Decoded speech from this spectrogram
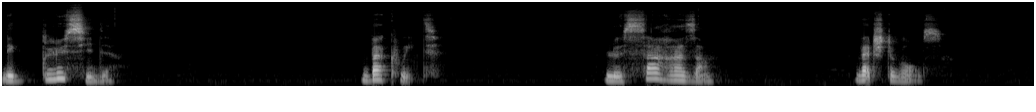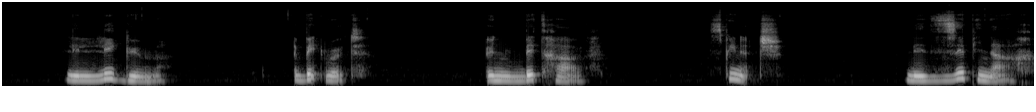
Les glucides. Buckwheat. Le sarrasin. Vegetables. Les légumes. A beetroot. Une betterave. Spinach. Les épinards.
